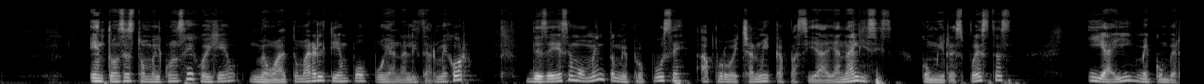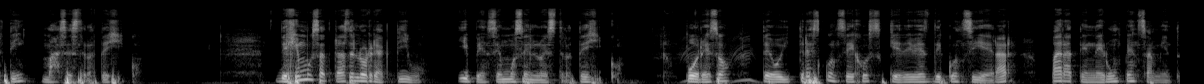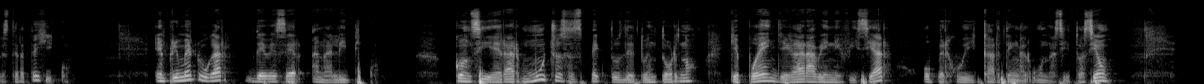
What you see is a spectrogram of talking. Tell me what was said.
Entonces tomé el consejo, dije, me voy a tomar el tiempo, voy a analizar mejor. Desde ese momento me propuse aprovechar mi capacidad de análisis con mis respuestas y ahí me convertí más estratégico. Dejemos atrás de lo reactivo y pensemos en lo estratégico. Por eso te doy tres consejos que debes de considerar para tener un pensamiento estratégico. En primer lugar, debes ser analítico. Considerar muchos aspectos de tu entorno que pueden llegar a beneficiar o perjudicarte en alguna situación.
